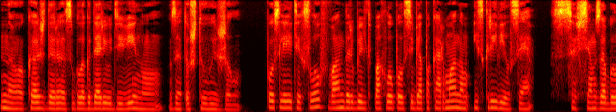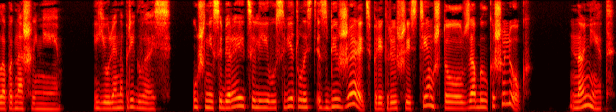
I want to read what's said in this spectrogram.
Но каждый раз благодарю Дивину за то, что выжил. После этих слов Вандербильд похлопал себя по карманам и скривился. Совсем забыл о подношении. Юля напряглась. Уж не собирается ли его светлость сбежать, прикрывшись тем, что забыл кошелек? Но нет.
